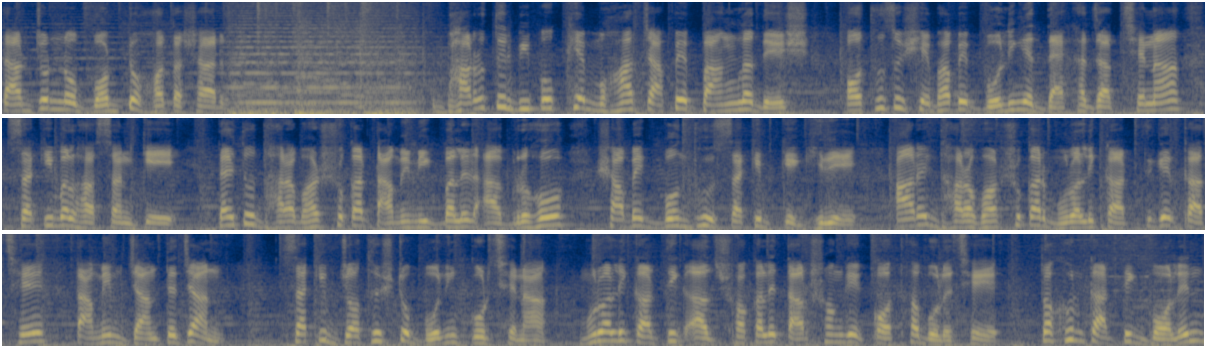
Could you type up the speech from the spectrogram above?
তার জন্য বড্ড হতাশার। ভারতের বিপক্ষে মহাচাপে বাংলাদেশ, অথচ সেভাবে বোলিংয়ে দেখা যাচ্ছে না সাকিব আল হাসানকে। তাই তো ধারাভাষ্যকার তামিম ইকবালের আগ্রহ সাবেক বন্ধু সাকিবকে ঘিরে। আরেক ধারাভাষ্যকার মুরালি কার্তিকের কাছে তামিম জানতে চান, সাকিব যথেষ্ট বোলিং করছে না। মুরালি কার্তিক আজ সকালে তার সঙ্গে কথা বলেছে। তখন কার্তিক বলেন,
